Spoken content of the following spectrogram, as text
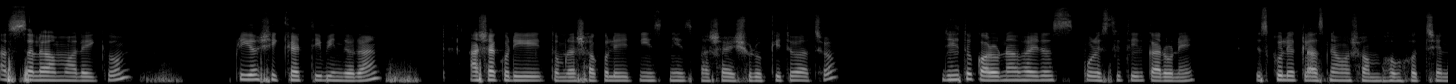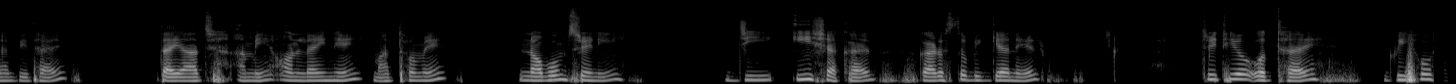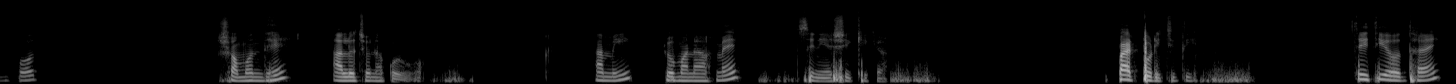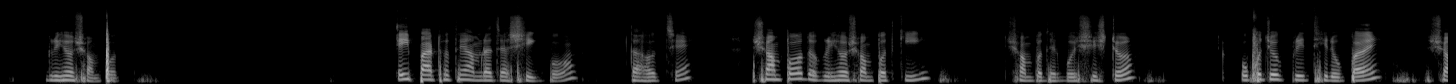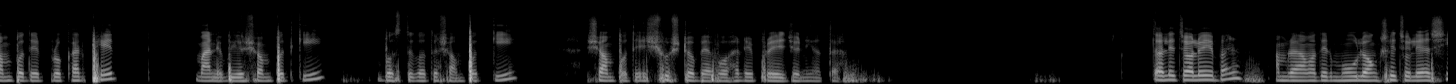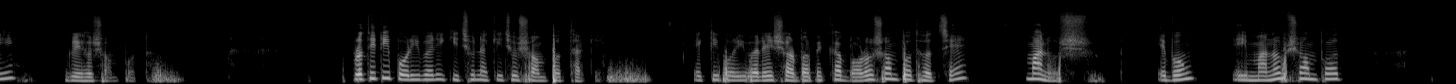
আসসালামু আলাইকুম। প্রিয় শিক্ষার্থীবৃন্দরা, আশা করি তোমরা সকলে নিজ নিজ ভাষায় সুরক্ষিত আছো। যেহেতু করোনা ভাইরাস পরিস্থিতির কারণে স্কুলে ক্লাস নেওয়া সম্ভব হচ্ছে না বিধায়, তাই আজ আমি অনলাইনে মাধ্যমে নবম শ্রেণি জি ই শাখার গারস্থ বিজ্ঞানের তৃতীয় অধ্যায় গৃহ সম্পদ সম্বন্ধে আলোচনা করব। আমি রোমান আহমেদ, সিনিয়র শিক্ষিকা। পাঠ পরিচিতি। তৃতীয় অধ্যায়, গৃহ সম্পদ। এই পাঠ হতে আমরা যা শিখব তা হচ্ছে সম্পদ ও গৃহ সম্পদ কি, সম্পদের বৈশিষ্ট্য, উপযোগ বৃদ্ধির উপায়, সম্পদের প্রকারভেদ মানবীয় সম্পদ কি? বস্তুগত সম্পদ কি? সম্পদের সুষ্ঠু ব্যবহারের প্রয়োজনীয়তা। তাহলে চলো এবার আমরা আমাদের মূল অংশে চলে আসি, গৃহ সম্পদ। প্রতিটি পরিবারই কিছু না কিছু সম্পদ থাকে। একটি পরিবারের সর্বাপেক্ষা বড় সম্পদ হচ্ছে মানুষ। এবং এই মানব সম্পদ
